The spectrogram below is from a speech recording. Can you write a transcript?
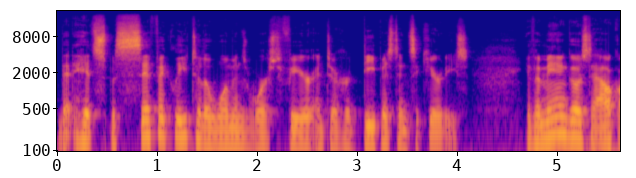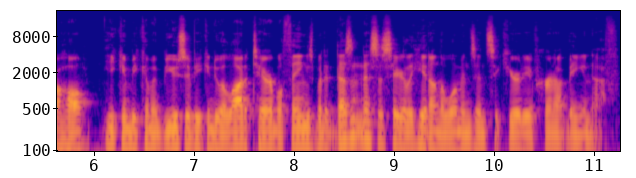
that hits specifically to the woman's worst fear and to her deepest insecurities. If a man goes to alcohol, he can become abusive, he can do a lot of terrible things, but it doesn't necessarily hit on the woman's insecurity of her not being enough.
